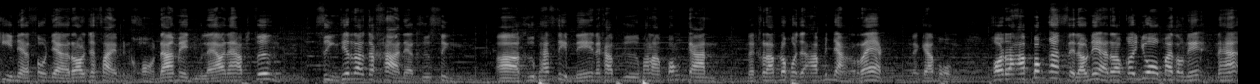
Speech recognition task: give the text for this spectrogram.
กีเนี่ยส่วนใหญ่เราจะใส่เป็นของดาเมจอยู่แล้วนะครับ ซึ่งสิ่งที่เราจะขาดเนี่ยคือสิ่งอ่าคือแพสซีฟนี้นะครับคือพลังป้องกันนะครับเราควรจะอัพเป็นอย่างแรกนะครับผมพอเราอัพป้องกันเสร็จแล้วเนี่ยเราก็โยกมาตรงนี้นะฮะ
